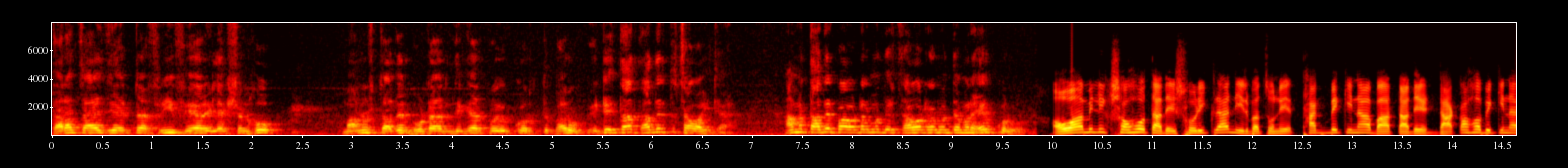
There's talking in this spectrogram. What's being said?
তারা চায় যে একটা ফ্রি ফেয়ার ইলেকশন হোক। মানুষ তাদের ভোটাধিকার প্রয়োগ করতে পারুক এটাই তা তাদের তো চাওয়া এটা। আমরা তাদের পাওয়াটার মধ্যে চাওয়াটার মধ্যে আমরা হেল্প করব। আওয়ামী লীগ সহ তাদের শরিকরা নির্বাচনে থাকবে কিনা বা তাদের ডাকা হবে কিনা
